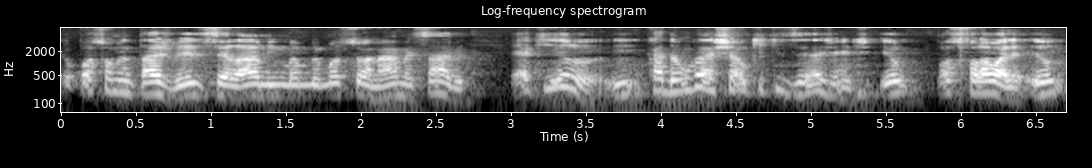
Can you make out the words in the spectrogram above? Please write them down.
Eu posso aumentar às vezes, sei lá, me, emocionar, mas sabe? É aquilo. E cada um vai achar o que quiser, gente. Eu posso falar, olha, eu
